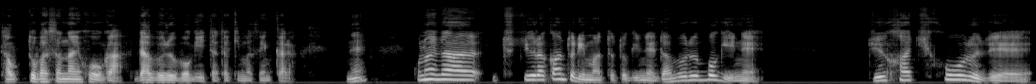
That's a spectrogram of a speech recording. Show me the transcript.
飛ばさない方がダブルボギー叩きませんから。ね。この間、土浦カントリー回った時ね、ダブルボギーね、18ホールで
